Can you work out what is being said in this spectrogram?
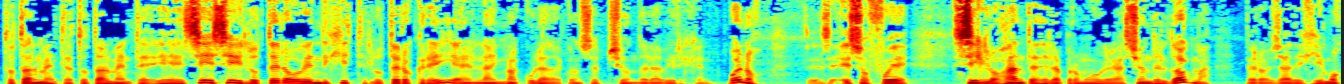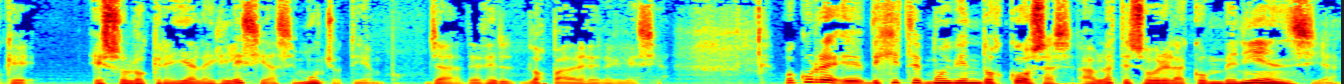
Totalmente, totalmente. Eh, sí, sí, Lutero, bien dijiste, Lutero creía en la Inmaculada Concepción de la Virgen. Bueno, es- eso fue siglos antes de la promulgación del dogma, pero ya dijimos que eso lo creía la Iglesia hace mucho tiempo, ya desde los padres de la Iglesia. Ocurre, eh, dijiste muy bien dos cosas, hablaste sobre la conveniencia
